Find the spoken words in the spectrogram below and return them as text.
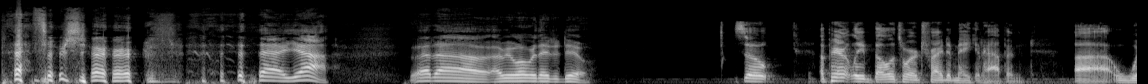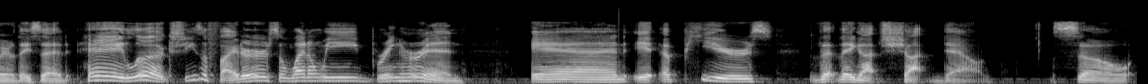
That's for sure. yeah, yeah. But uh I mean what were they to do? So apparently, Bellator tried to make it happen, uh, where they said, "Hey, look, she's a fighter, so why don't we bring her in?" And it appears that they got shot down. So,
